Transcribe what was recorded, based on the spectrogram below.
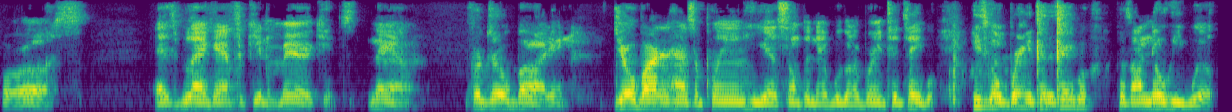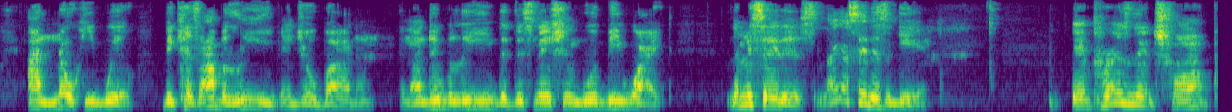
for us as black African Americans. Now, for Joe Biden, Joe Biden has a plan. He has something that we're going to bring to the table. He's going to bring it to the table because I know he will. I know he will because I believe in Joe Biden. And I do believe that this nation would be white. Let me say this. Like I say this again. If President Trump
